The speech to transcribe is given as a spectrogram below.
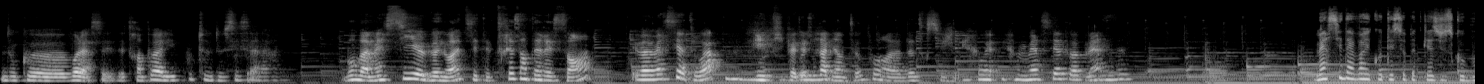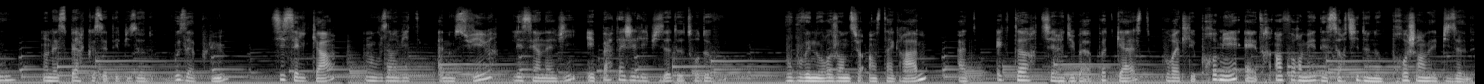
Donc euh, voilà, c'est d'être un peu à l'écoute de ces salariés. Bon bah merci euh, Benoît, c'était très intéressant. Et ben merci à toi. Et puis peut-être à bientôt pour euh, d'autres sujets. Ouais, merci à toi. Merci. Merci d'avoir écouté ce podcast jusqu'au bout. On espère que cet épisode vous a plu. Si c'est le cas, on vous invite à nous suivre, laisser un avis et partager l'épisode autour de vous. Vous pouvez nous rejoindre sur Instagram, at Hector-podcast, pour être les premiers à être informés des sorties de nos prochains épisodes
